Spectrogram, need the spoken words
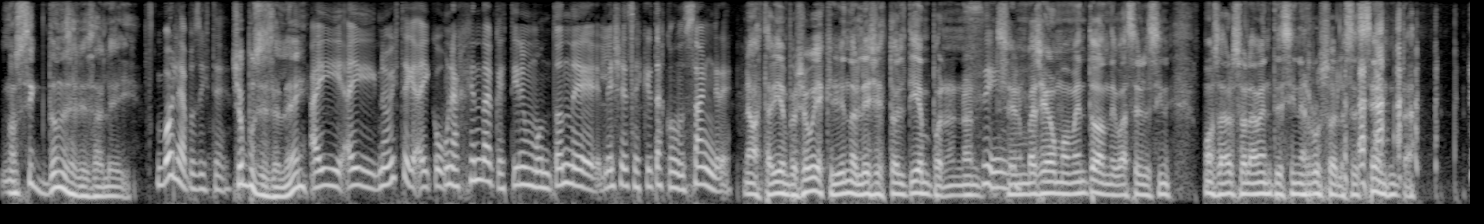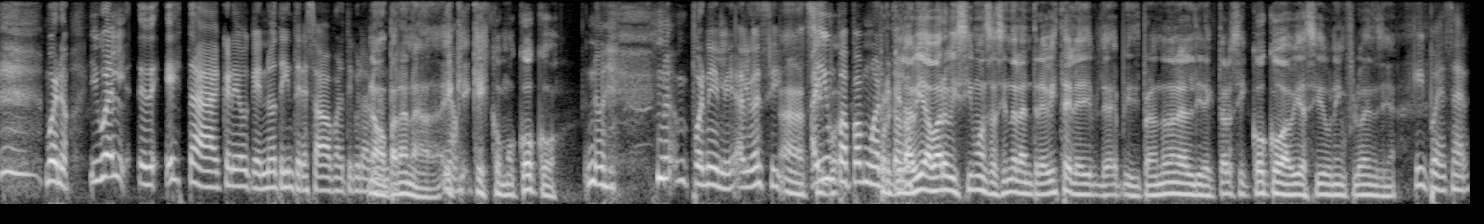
No sé dónde salió esa ley. Vos la pusiste. Yo puse esa ley. Hay, hay, ¿No viste que hay como una agenda que tiene un montón de leyes escritas con sangre? No, está bien, pero yo voy escribiendo leyes todo el tiempo. No, no- Sí. se- va a llegar un momento donde va a ser el cine. Vamos a ver solamente cine ruso de los 60. Bueno, igual eh, esta creo que no te interesaba particularmente. no, para nada. Es que, que es como Coco. No, no, ponele, algo así. Ah, sí, hay un por- papá muerto. Porque la vi a Barbie Simmons haciendo la entrevista y, le, le- y preguntándole al director si Coco había sido una influencia. Y puede ser,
